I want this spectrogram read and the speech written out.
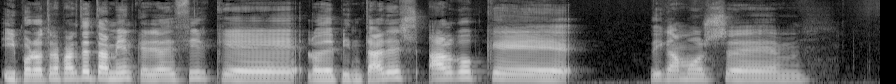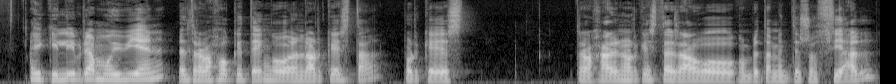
Y por otra parte también quería decir que lo de pintar es algo que, digamos, em, equilibra muy bien el trabajo que tengo en la orquesta, porque es trabajar en orquesta es algo completamente social,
